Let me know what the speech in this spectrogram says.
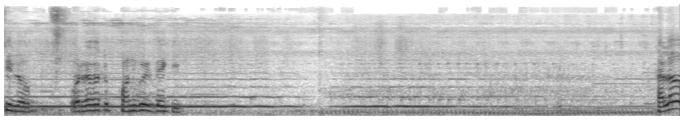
ছিল, ওর কাছে একটু ফোন করে, দেখি। হ্যালো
